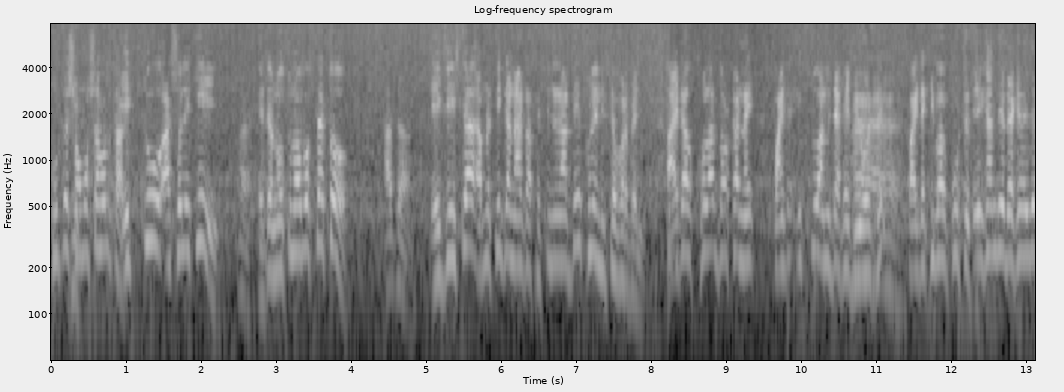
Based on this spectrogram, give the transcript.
খুলতে সমস্যা হলে থাক। একটু আসলে কি হ্যাঁ। এটা নতুন অবস্থায় তো। আচ্ছা। এই জিনিসটা আপনার তিনটা নাট আছে তিনটা নাট দিয়ে খুলে নিতে পারবেন। আর এটা খোলার দরকার নাই পানিটা একটু আমি দেখাই ভিউয়ারদের হ্যাঁ, হ্যাঁ। পানিটা কীভাবে পড়তেছে। এইখান দিয়ে দেখেন এই যে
